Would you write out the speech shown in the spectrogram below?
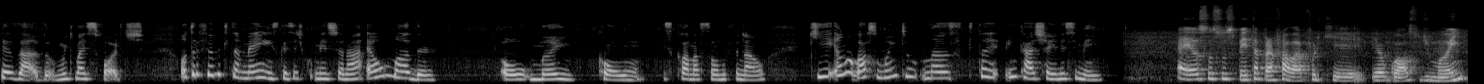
pesado, muito mais forte. Outro filme que também esqueci de mencionar é o Mother, ou Mãe, com exclamação no final, que eu não gosto muito, mas que tá, encaixa aí nesse meio. É, eu sou suspeita para falar porque eu gosto de mãe,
